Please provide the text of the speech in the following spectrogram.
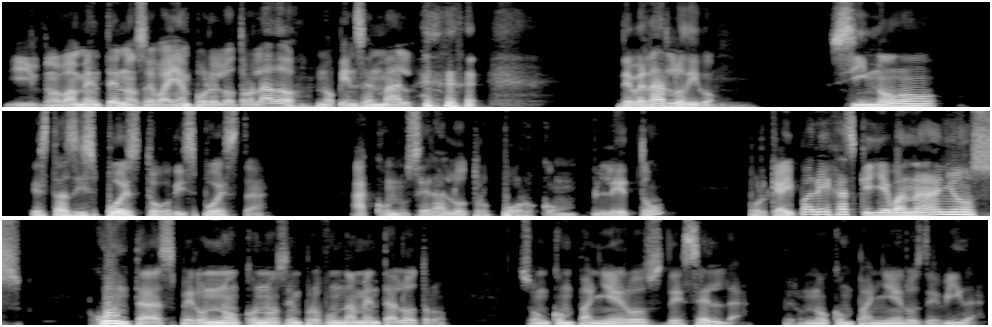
Y nuevamente no se vayan por el otro lado, no piensen mal. de verdad lo digo. Si no estás dispuesto o dispuesta a conocer al otro por completo, porque hay parejas que llevan años juntas, pero no conocen profundamente al otro. Son compañeros de celda, pero no compañeros de vida.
